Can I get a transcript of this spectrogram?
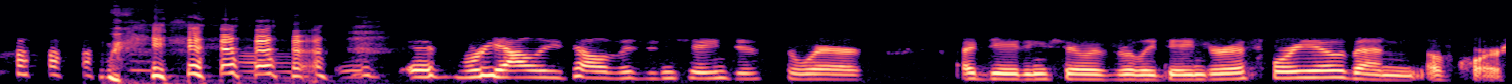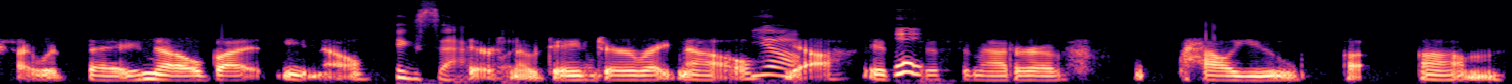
um if, if reality television changes to where a dating show is really dangerous for you then of course i would say no but you know exactly. there's no danger right now Yeah. it's Well- just a matter of how you uh, um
